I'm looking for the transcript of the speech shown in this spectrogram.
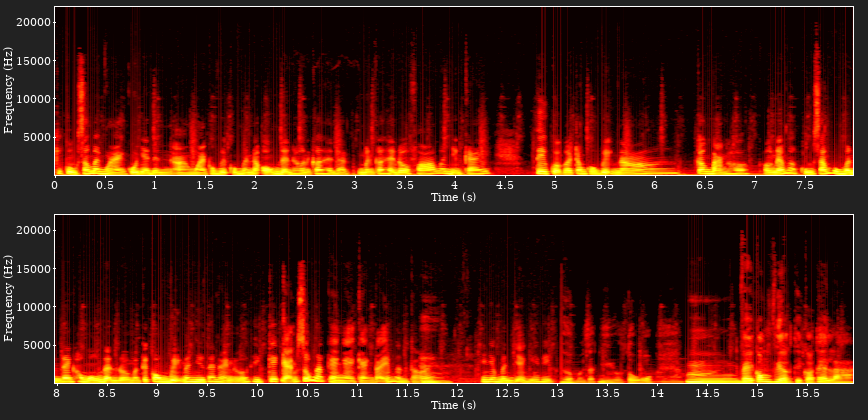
cái cuộc sống bên ngoài của gia đình à, ngoài công việc của mình nó ổn định hơn thì có thể là mình có thể đối phó với những cái tiêu cực ở trong công việc nó cân bằng hơn. Còn nếu mà cuộc sống của mình đang không ổn định rồi mà cái công việc nó như thế này nữa thì cái cảm xúc nó càng ngày càng đẩy mình tới. Ừ. khiến cho mình dễ nghỉ việc thường mà rất nhiều yếu tố. Ừm, về công việc thì có thể là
